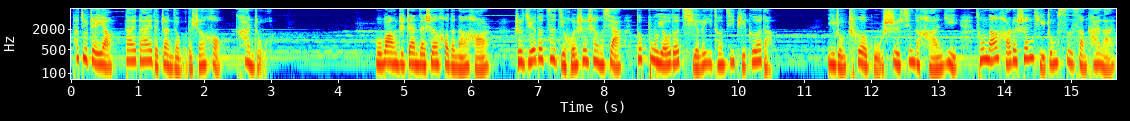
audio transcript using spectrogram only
他就这样呆呆地站在我的身后看着我。我望着站在身后的男孩，只觉得自己浑身上下都不由得起了一层鸡皮疙瘩，一种彻骨噬心的寒意从男孩的身体中四散开来。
